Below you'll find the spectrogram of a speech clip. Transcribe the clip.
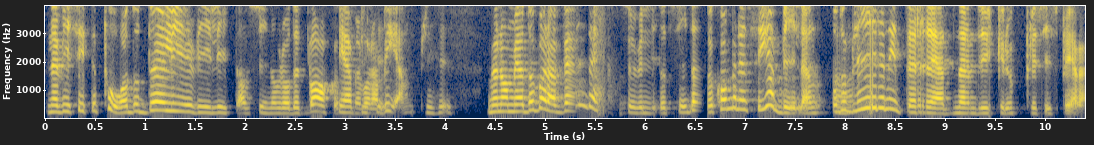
när vi sitter på då döljer vi lite av synområdet bakåt Ja, med våra precis. ben. precis. Men om jag då bara vänder hästens huvud lite åt sidan då kommer den se bilen och då blir den inte rädd när den dyker upp precis bredvid.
